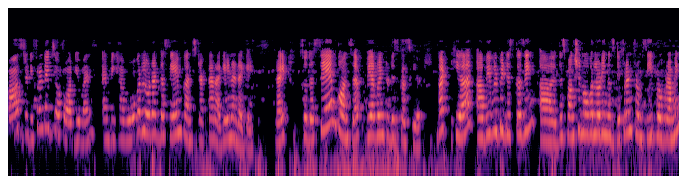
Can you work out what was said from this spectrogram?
passed different types of arguments and we have overloaded the same constructor again and again right? So the same concept we are going to discuss here. But here uh, we will be discussing uh, this function overloading is different from c programming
